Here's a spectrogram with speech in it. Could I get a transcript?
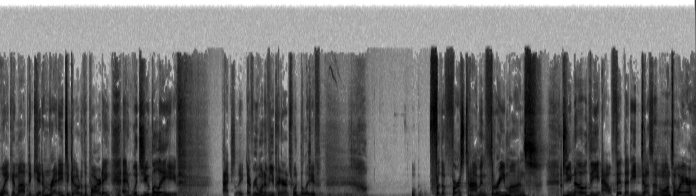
wake him up to get him ready to go to the party. And would you believe, actually, every one of you parents would believe, for the first time in three months, do you know the outfit that he doesn't want to wear?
